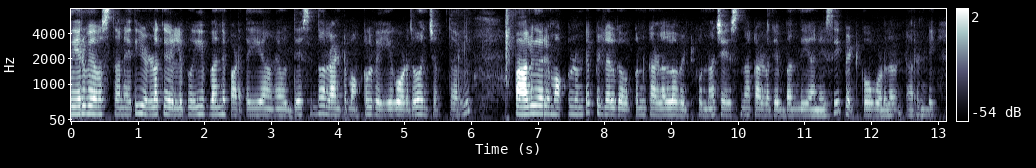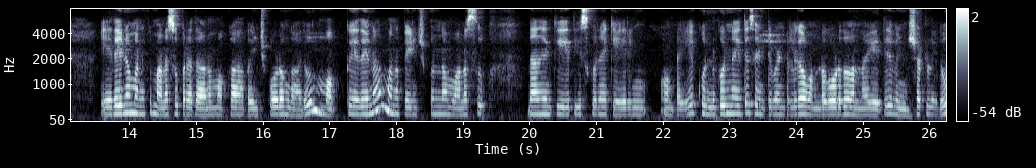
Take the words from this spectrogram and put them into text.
వేరు వ్యవస్థ అనేది ఇళ్ళకి వెళ్ళిపోయి ఇబ్బంది పడతాయి అనే ఉద్దేశంతో అలాంటి మొక్కలు వేయకూడదు అని చెప్తారు. పాలుగారే మొక్కలు ఉంటే పిల్లలు గవ్వుకొని కళ్ళల్లో పెట్టుకున్నా చేసినా కళ్ళకి ఇబ్బంది అనేసి పెట్టుకోకూడదు అంటారండి. ఏదైనా మనకి మనసు ప్రధానం మొక్క పెంచుకోవడం కాదు. మొక్క ఏదైనా మనం పెంచుకున్న మనసు దానికి తీసుకునే కేరింగ్ ఉంటాయి. కొన్ని కొన్ని అయితే సెంటిమెంటల్గా ఉండకూడదు అన్నవి అయితే వించట్లేదు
